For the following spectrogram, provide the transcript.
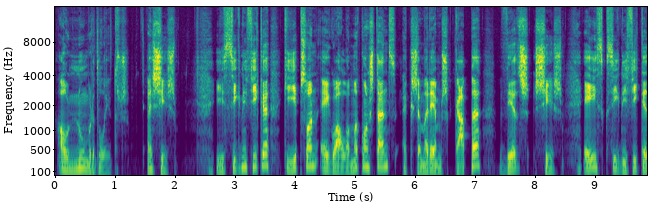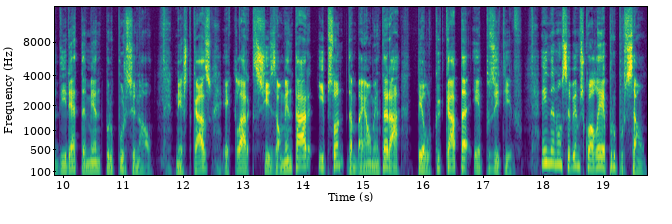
ao número de litros, a x. Isso significa que y é igual a uma constante, a que chamaremos k, vezes x. É isso que significa diretamente proporcional. Neste caso, é claro que se x aumentar, y também aumentará, pelo que k é positivo. Ainda não sabemos qual é a proporção.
